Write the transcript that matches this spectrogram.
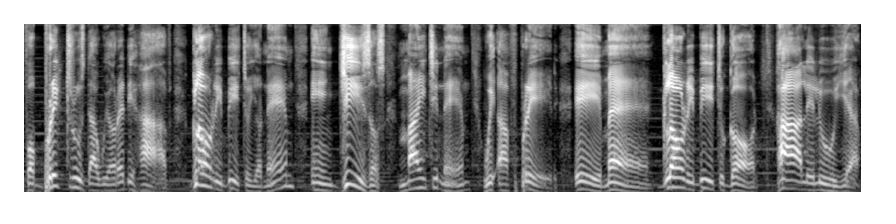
for breakthroughs that we already have. Glory be to your name. In Jesus' mighty name, we have prayed. Amen. Glory be to God. Hallelujah.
